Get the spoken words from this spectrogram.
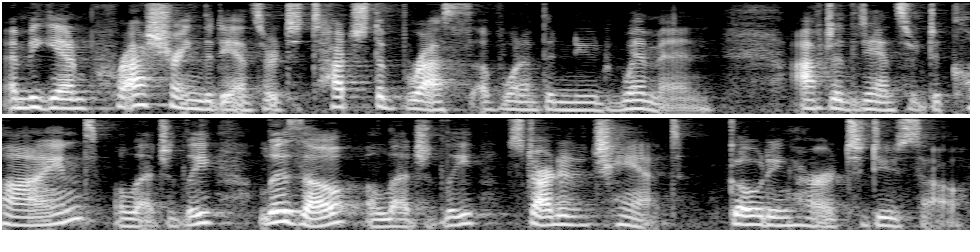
and began pressuring the dancer to touch the breasts of one of the nude women. After the dancer declined, allegedly, Lizzo, allegedly, started a chant goading her to do so.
